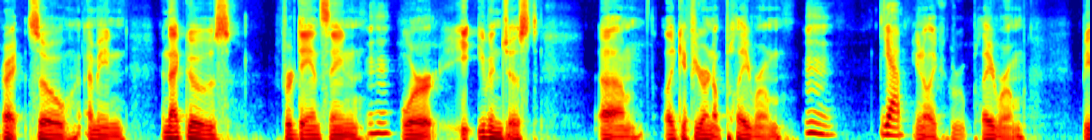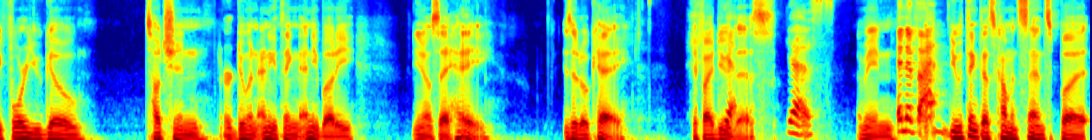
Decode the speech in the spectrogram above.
Right. So, I mean, and that goes for dancing or e- even just um, like if you're in a playroom, Yeah, you know, like a group playroom, before you go touching or doing anything to anybody, you know, say, hey, is it okay if I do Yeah. this? yes. I mean, And if I, you would think that's common sense, but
